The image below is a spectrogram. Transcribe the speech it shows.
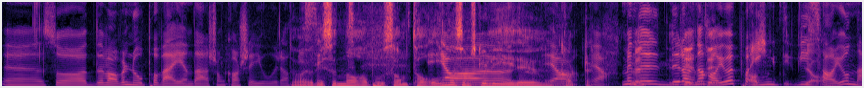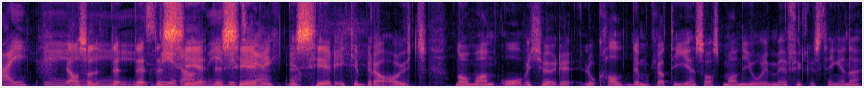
Eh, så det var vel noe på veien der som kanskje gjorde at Det var jo disse nabosamtalene Ja, som skulle gi det ja, kartet. Ja. Men, Men eh, det- Ragnar det- har jo et poeng. altså, vi ja. sa jo nei i Ja, altså, det, det, det, styrene ser, i det, de ser, tre. ikke- det ser ikke bra ut når man overkjører lokaldemokratiet, sånn som man gjorde med fylkestingene.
